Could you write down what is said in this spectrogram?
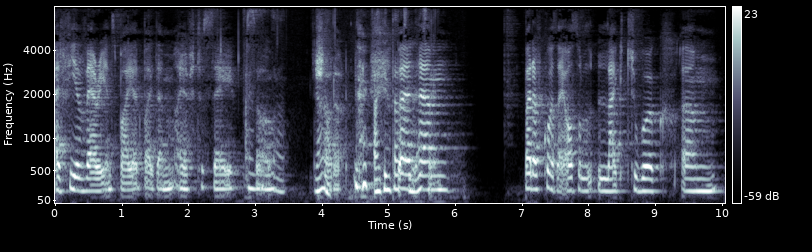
I feel very inspired by them. I have to say. I so yeah. shout out. I think that's but, amazing. Um, but of course, I also like to work um,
